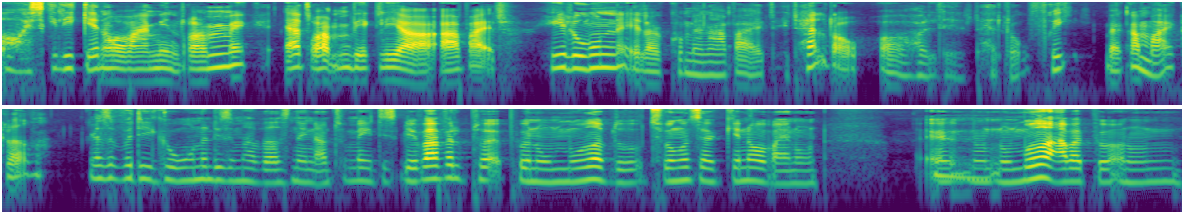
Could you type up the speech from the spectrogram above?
åh, oh, jeg skal lige genoverveje min drømme, ikke? Er drømmen virkelig at arbejde hele ugen, eller kunne man arbejde et halvt år og holde det et halvt år fri? Hvad gør mig glad? Altså fordi corona ligesom har været sådan en automatisk... Vi er i hvert fald på, på nogle måder blevet tvunget til at genoverveje nogle, øh, Mm. nogle, nogle måder at arbejde på, og nogle...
